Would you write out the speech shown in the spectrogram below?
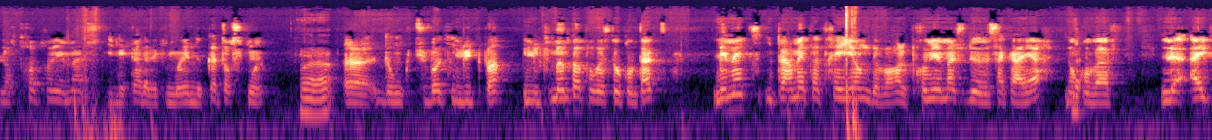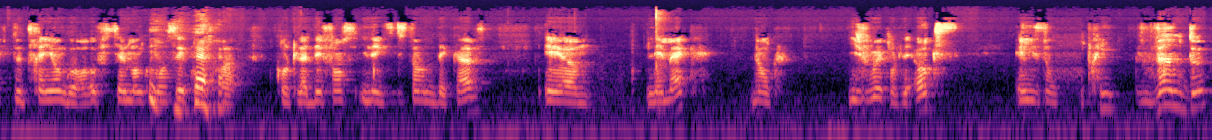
leurs trois premiers matchs, ils les perdent avec une moyenne de 14 points. voilà. Euh, donc tu vois qu'ils luttent pas. Ils luttent même pas pour rester au contact. Les mecs, ils permettent à Trey Young d'avoir le premier match de sa carrière. Donc on va, le hype de Trey Young aura officiellement commencé contre, contre la défense inexistante des Cavs. Et euh, les mecs, donc, ils jouaient contre les Hawks et ils ont pris 22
